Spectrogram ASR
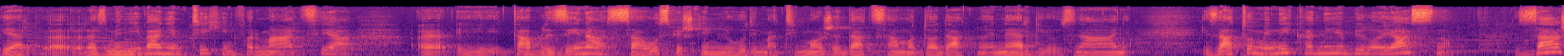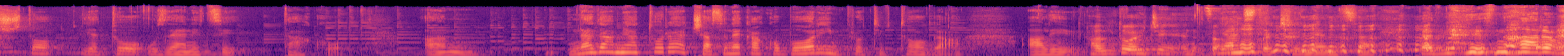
jer uh, razmenjivanjem tih informacija uh, i ta blizina sa uspješnim ljudima ti može dati samo dodatnu energiju, znanje. I zato mi nikad nije bilo jasno zašto je to u Zenici tako. Um, ne dam ja to reći, ja se nekako borim protiv toga. Ali, ali to je činjenica. Jeste činjenica. Kad bi, naravno.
